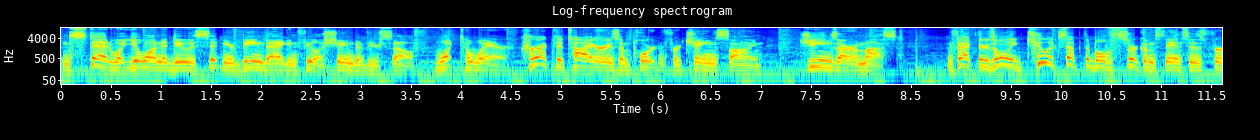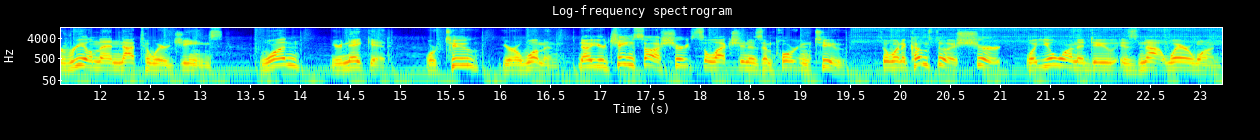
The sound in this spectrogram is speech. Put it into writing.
Instead, what you'll want to do is sit in your beanbag and feel ashamed of yourself. What to wear. Correct attire is important for chainsawing. Jeans are a must. In fact, there's only two acceptable circumstances for real men not to wear jeans. One, you're naked or two, you're a woman. Now your chainsaw shirt selection is important too. So when it comes to a shirt, what you'll wanna do is not wear one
